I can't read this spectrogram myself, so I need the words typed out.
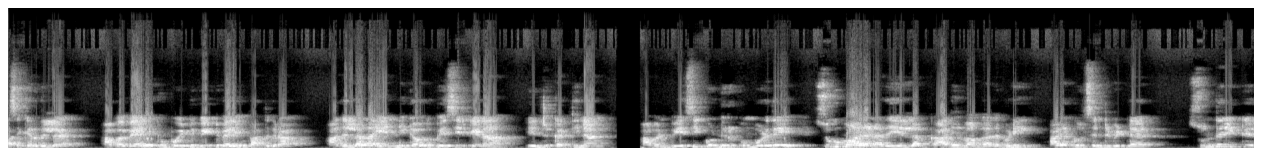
அசைக்கிறது இல்ல அவ வேலைக்கும் போயிட்டு வீட்டு வேலையும் பாத்துக்கிறா. அதெல்லாம் நான் என்னைக்காவது பேசியிருக்கேனா? என்று கத்தினான். அவன் பேசிக் கொண்டிருக்கும் பொழுதே சுகுமாரன் அதையெல்லாம் காதில் வாங்காதபடி அறைக்குள் சென்று விட்டார். சுந்தரிக்கு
